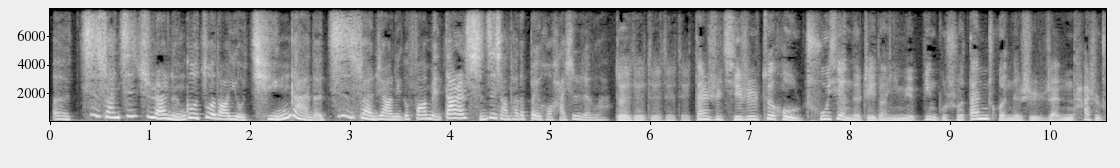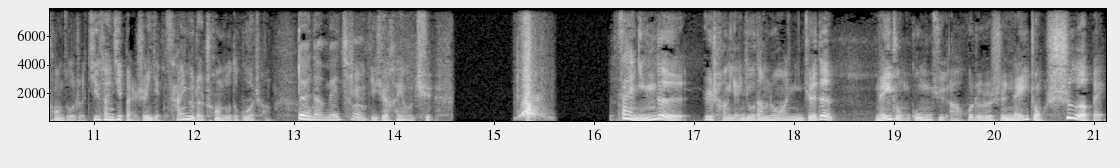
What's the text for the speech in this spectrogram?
呃，计算机居然能够做到有情感的计算这样的一个方面，当然实际上它的背后还是人啊。对对对对对，但是其实最后出现的这段音乐，并不是说单纯的是人他是创作者，计算机本身也参与了创作的过程。对的，没错这个。的确很有趣。在您的日常研究当中啊，你觉得哪种工具啊，或者说是哪种设备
